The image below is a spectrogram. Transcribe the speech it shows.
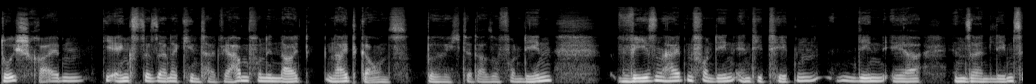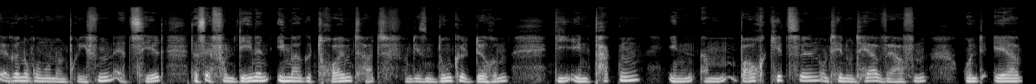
durch Schreiben die Ängste seiner Kindheit. Wir haben von den Night, Nightgowns berichtet, also von den Wesenheiten, von den Entitäten, denen er in seinen Lebenserinnerungen und Briefen erzählt, dass er von denen immer geträumt hat, von diesen Dunkeldürren, die ihn packen, ihn am Bauch kitzeln und hin und her werfen und er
